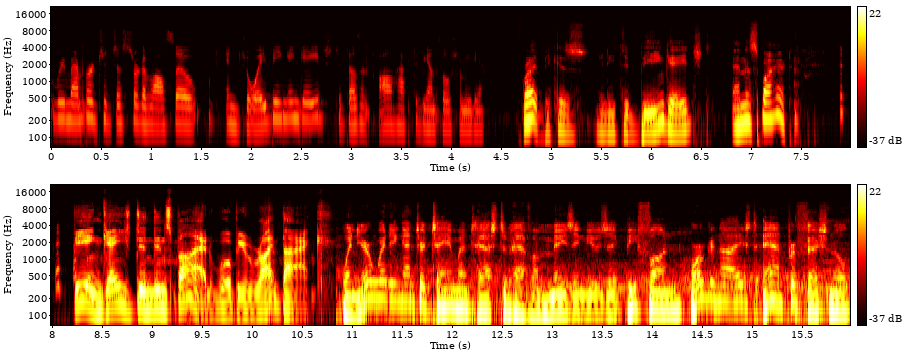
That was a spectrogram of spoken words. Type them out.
remember to just sort of also enjoy being engaged. It doesn't all have to be on social media. Right, because you need to be engaged and inspired. Be engaged and inspired. We'll be right back. When your wedding entertainment has to have amazing music, be fun, organized, and professional,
